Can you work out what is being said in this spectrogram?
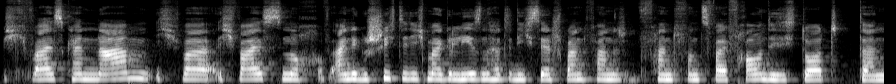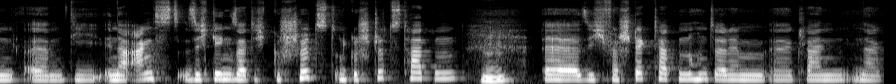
ich weiß keinen Namen. Ich war, ich weiß noch eine Geschichte, die ich mal gelesen hatte, die ich sehr spannend fand, fand von zwei Frauen, die sich dort dann, ähm, die in der Angst sich gegenseitig geschützt und gestützt hatten, mhm. äh, sich versteckt hatten hinter dem äh, kleinen, na,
